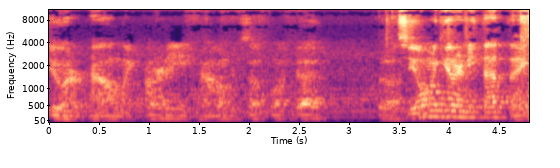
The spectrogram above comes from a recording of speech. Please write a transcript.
200 pound, like 180 pound or something like that. But uh, so you don't want to get underneath that thing.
